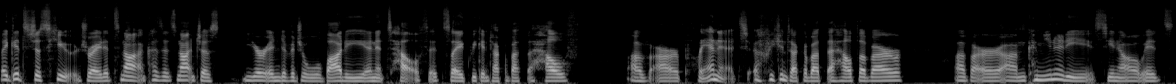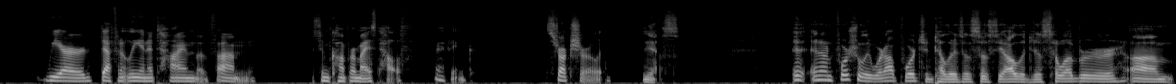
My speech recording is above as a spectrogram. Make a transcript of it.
like it's just huge, right? It's not because it's not just your individual body and its health. It's like we can talk about the health of our planet. We can talk about the health of our of our um, communities. You know, it's we are definitely in a time of um, some compromised health. I think structurally. Yes. And, unfortunately, we're not fortune tellers as sociologists. However, um,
